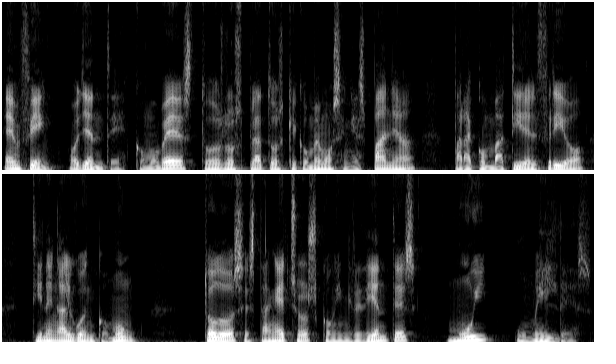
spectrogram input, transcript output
En fin, oyente, como ves, todos los platos que comemos en España para combatir el frío tienen algo en común. Todos están hechos con ingredientes muy humildes.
